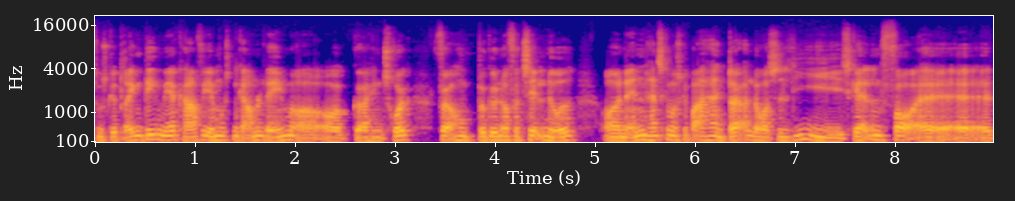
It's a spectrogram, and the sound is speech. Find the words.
du skal drikke en del mere kaffe hjemme hos den gamle dame og, og gøre hende tryg, før hun begynder at fortælle noget. Og en anden, han skal måske bare have en dør låset lige i skallen, for øh, at, at,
